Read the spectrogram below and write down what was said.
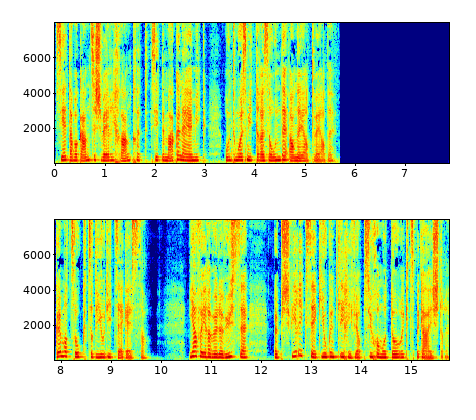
Sie hat aber ganz schwere Krankheit, sie hat eine Magenlähmung und muss mit einer Sonde ernährt werden. Gehen wir zurück zu Judith Segesser. Ich wollte von ihr wissen, ob es schwierig sei, Jugendliche für Psychomotorik zu begeistern.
